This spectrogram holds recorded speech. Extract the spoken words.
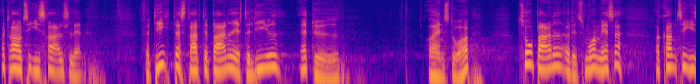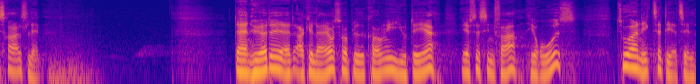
og drag til Israels land. For de, der stræbte barnet efter livet, er døde. Og han stod op, tog barnet og dets mor med sig og kom til Israels land. Da han hørte, at Archelaus var blevet konge i Judæa efter sin far Herodes, turde han ikke tage dertil.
